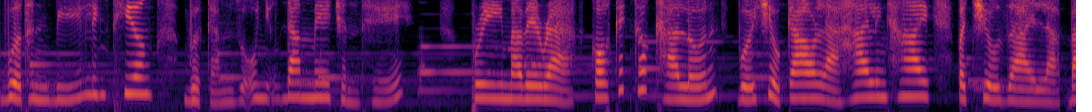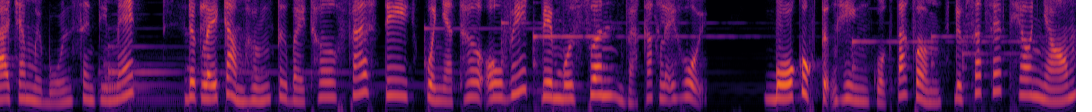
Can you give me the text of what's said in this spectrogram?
vừa thần bí linh thiêng, vừa cám dỗ những đam mê trần thế. Primavera có kích thước khá lớn với chiều cao là 202 và chiều dài là 314 cm. Được lấy cảm hứng từ bài thơ Fasti của nhà thơ Ovid về mùa xuân và các lễ hội. Bố cục tượng hình của tác phẩm được sắp xếp theo nhóm,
